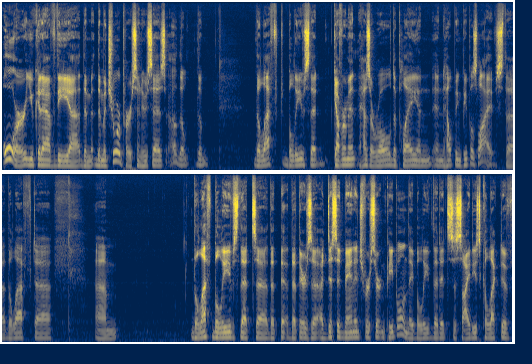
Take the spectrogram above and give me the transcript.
Or you could have the uh, the the mature person who says, oh, the the the left believes that government has a role to play in, in helping people's lives. The the left uh, um, the left believes that uh, that th- that there's a, a, disadvantage for certain people, and they believe that it's society's collective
